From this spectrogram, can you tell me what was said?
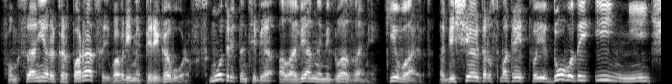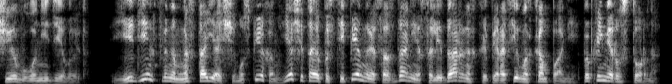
Функционеры корпораций во время переговоров смотрят на тебя оловянными глазами, кивают, обещают рассмотреть твои доводы и ничего не делают. Единственным настоящим успехом я считаю постепенное создание солидарных кооперативных компаний, по примеру Сторна.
